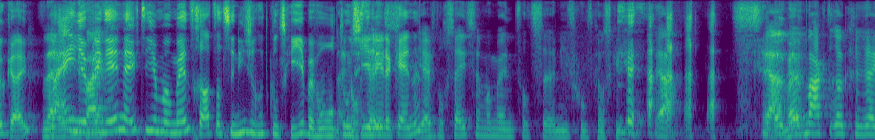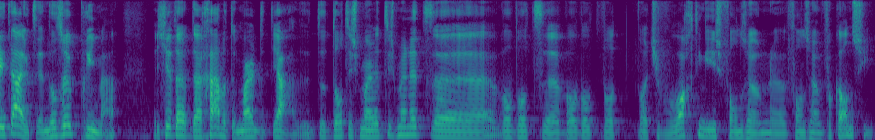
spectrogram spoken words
Oké. maar en je maar- vriendin, heeft hij een moment gehad dat ze niet zo goed kon skiën? Bijvoorbeeld toen ze je leerde kennen? Die heeft nog steeds een moment dat ze niet goed kan skiën. ja, ja maar het maakt er ook geen reet uit. En dat is ook prima. Weet je, daar, daar gaat het om. Maar ja, dat, dat is maar, het is maar net eh, wat, wat, eh, wat, wat, wat, wat je verwachting is van zo'n eh, van zo'n vakantie.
